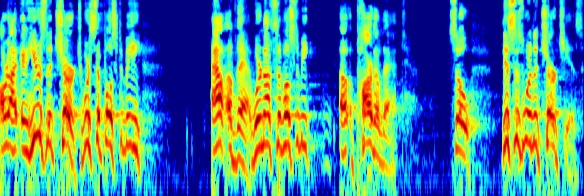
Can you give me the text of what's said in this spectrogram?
All right, and here's the church. We're supposed to be out of that. We're not supposed to be a part of that. So this is where the church is.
